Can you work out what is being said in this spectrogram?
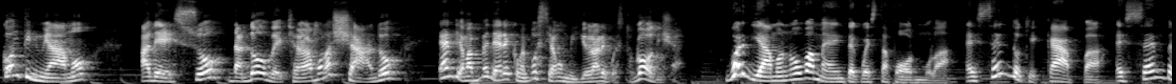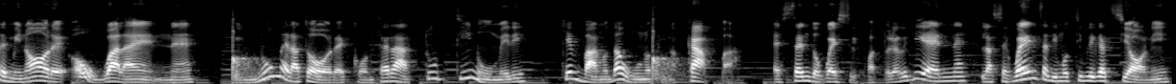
continuiamo adesso da dove ci avevamo lasciato e andiamo a vedere come possiamo migliorare questo codice. Guardiamo nuovamente questa formula. Essendo che k è sempre minore o uguale a n, il numeratore conterrà tutti i numeri che vanno da 1 fino a k. Essendo questo il fattoriale di n, la sequenza di moltiplicazioni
